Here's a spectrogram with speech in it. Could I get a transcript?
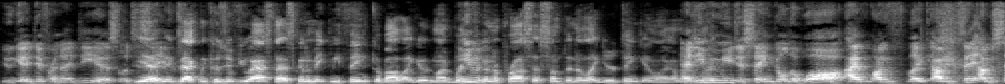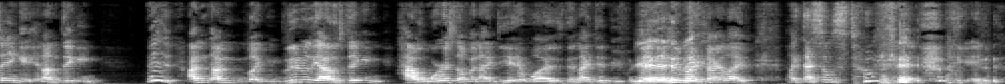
you get different ideas So it's yeah, same- exactly. Because if you ask that, it's gonna make me think about like uh, my brain's Even- gonna process something that like you're thinking. Like I'm And even like, me just saying build a wall, I'm, I'm like I'm saying I'm saying it, and I'm thinking, I'm, I'm like literally I was thinking how worse of an idea it was than I did before. Yeah, Yeah, in my like- entire life. Like that's so stupid. like,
